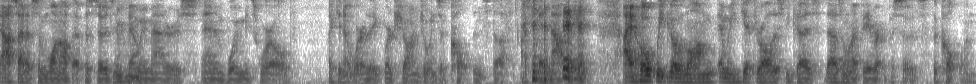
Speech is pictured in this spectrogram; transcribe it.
Outside of some one-off episodes in Family Matters and in Boy Meets World, like you know where they where Sean joins a cult and stuff. I cannot wait. I hope we go along and we get through all this because that was one of my favorite episodes, the cult one.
